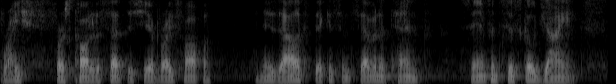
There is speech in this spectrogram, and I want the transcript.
Bryce, first card of the set this year, Bryce Harper. And there's Alex Dickerson, 7 of 10. San Francisco Giants.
